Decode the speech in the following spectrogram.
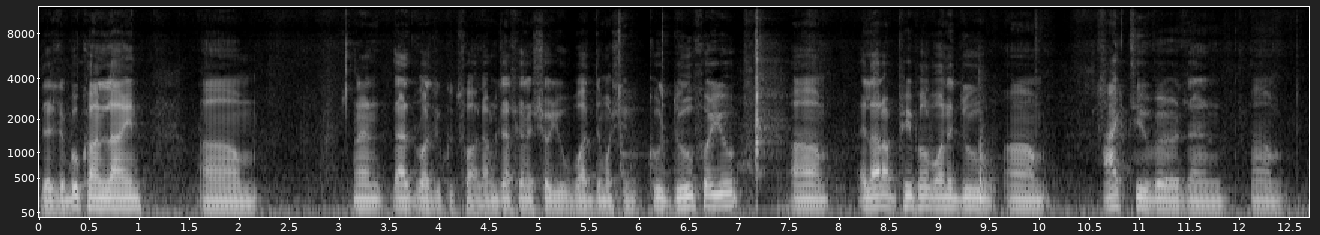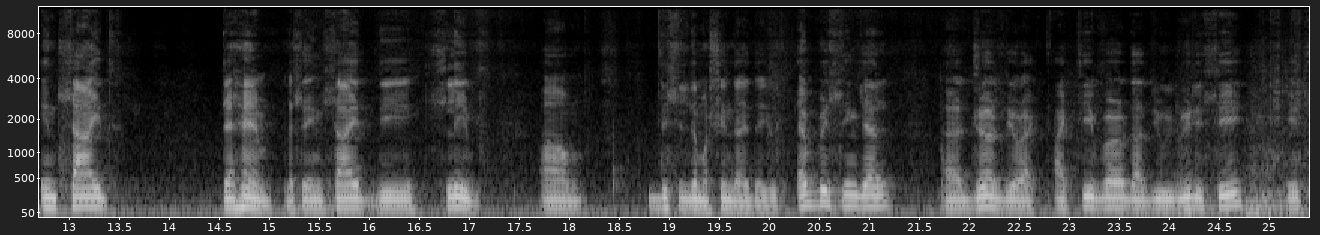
There's a book online. Um, and that's what you could follow. I'm just gonna show you what the machine could do for you. Um, a lot of people wanna do um, active wears and um, inside the hem, let's say inside the sleeve. Um, this is the machine that they use. Every single uh, jersey or act- active that you really see, it's,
